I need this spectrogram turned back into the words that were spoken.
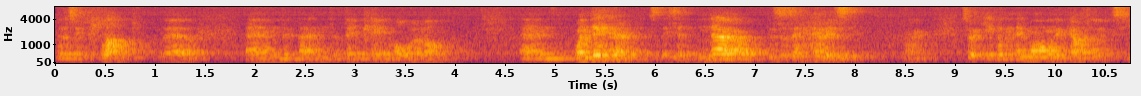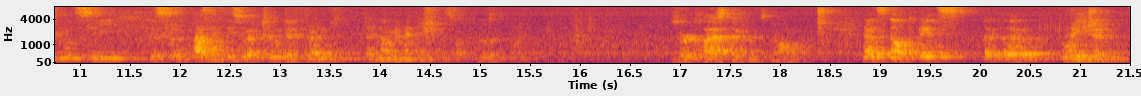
There is a club there and, and they came all along. And when they heard this, they said, no, this is a heresy. Right? So even among the Catholics, you will see this, uh, as if these were two different denominations. Is there a class difference at all? No, it's not. It's a, a region.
